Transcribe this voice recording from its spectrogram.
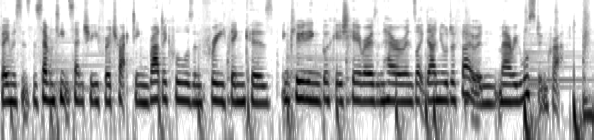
famous since the 17th century for attracting radicals and free thinkers, including bookish heroes and heroines like Daniel Defoe and Mary Wollstonecraft.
